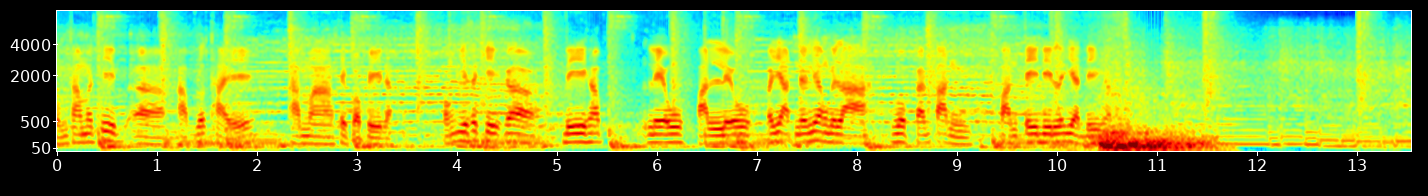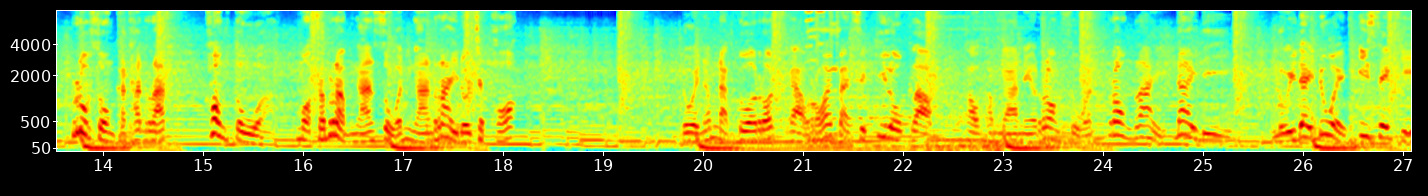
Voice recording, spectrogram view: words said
ผมทำอาชีพเอ่อขับรถไถทำมาสิบกว่าปีแล้ว ของอีสกิก็ดีครับ เร็วปั่นเร็ว ประหยัดในเรื่องเวลาระบบการปั่นปั่นตีดินละเอียดดีครับ รูปทรงกระทัดรัดคล่องตัว เหมาะสำหรับงานสวนงานไร่โดยเฉพาะ โดยน้ำหนักตัวรถ 980 กิโลกรัม เข้าทำงานในร่องสวนร่องไร่ได้ดี ลุยได้ด้วย i s e k i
